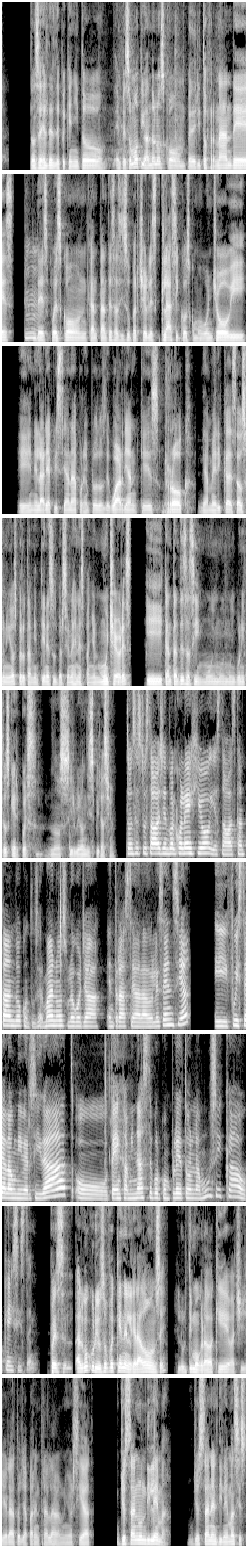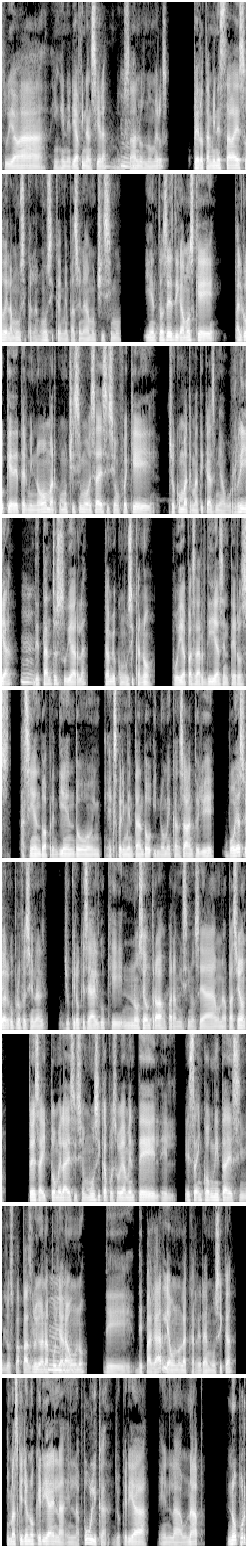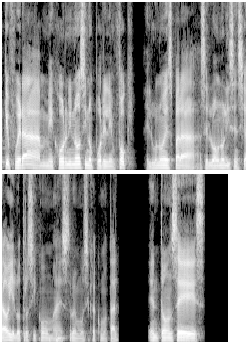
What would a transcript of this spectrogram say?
Entonces él desde pequeñito empezó motivándonos con Pedrito Fernández, mm. después con cantantes así súper chéveres clásicos como Bon Jovi, eh, en el área cristiana, por ejemplo, los de Guardian, que es rock de América, de Estados Unidos, pero también tiene sus versiones en español muy chéveres. Y cantantes así, muy, muy, muy bonitos que pues nos sirvieron de inspiración. Entonces tú estabas yendo al colegio y estabas cantando con tus hermanos, luego ya entraste a la adolescencia y fuiste a la universidad o te encaminaste por completo en la música o qué hiciste? Pues algo curioso fue que en el grado 11, el último grado aquí de bachillerato ya para entrar a la universidad, yo estaba en un dilema. Yo estaba en el dilema si estudiaba ingeniería financiera, me gustaban mm. los números, pero también estaba eso de la música, la música y me apasionaba muchísimo. Y entonces digamos que algo que determinó, marcó muchísimo esa decisión fue que yo con matemáticas me aburría mm. de tanto estudiarla, cambio con música no. Podía pasar días enteros haciendo, aprendiendo, experimentando y no me cansaba. Entonces yo dije, voy a estudiar algo profesional, yo quiero que sea algo que no sea un trabajo para mí, sino sea una pasión. Entonces ahí tomé la decisión música, pues obviamente el, el, esa incógnita de si los papás lo iban a apoyar mm. a uno, de, de pagarle a uno la carrera de música. Y más que yo no quería en la, en la pública, yo quería en la UNAP, no porque fuera mejor ni no, sino por el enfoque. El uno es para hacerlo a uno licenciado y el otro sí como maestro de música como tal. Entonces,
